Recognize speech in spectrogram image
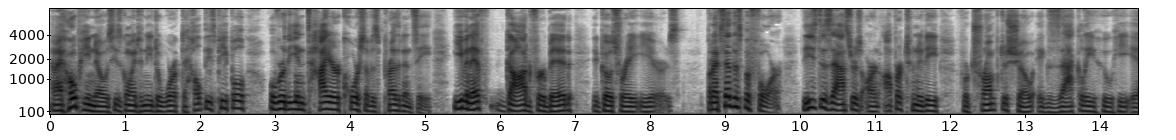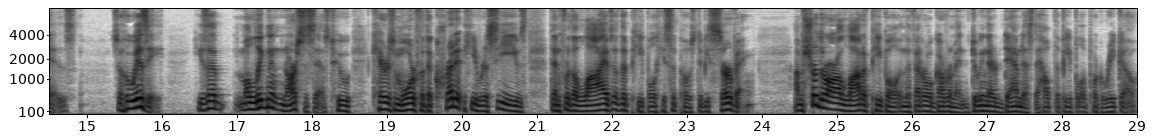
And I hope he knows he's going to need to work to help these people over the entire course of his presidency, even if, God forbid, it goes for eight years. But I've said this before these disasters are an opportunity for Trump to show exactly who he is. So, who is he? He's a malignant narcissist who cares more for the credit he receives than for the lives of the people he's supposed to be serving. I'm sure there are a lot of people in the federal government doing their damnedest to help the people of Puerto Rico,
